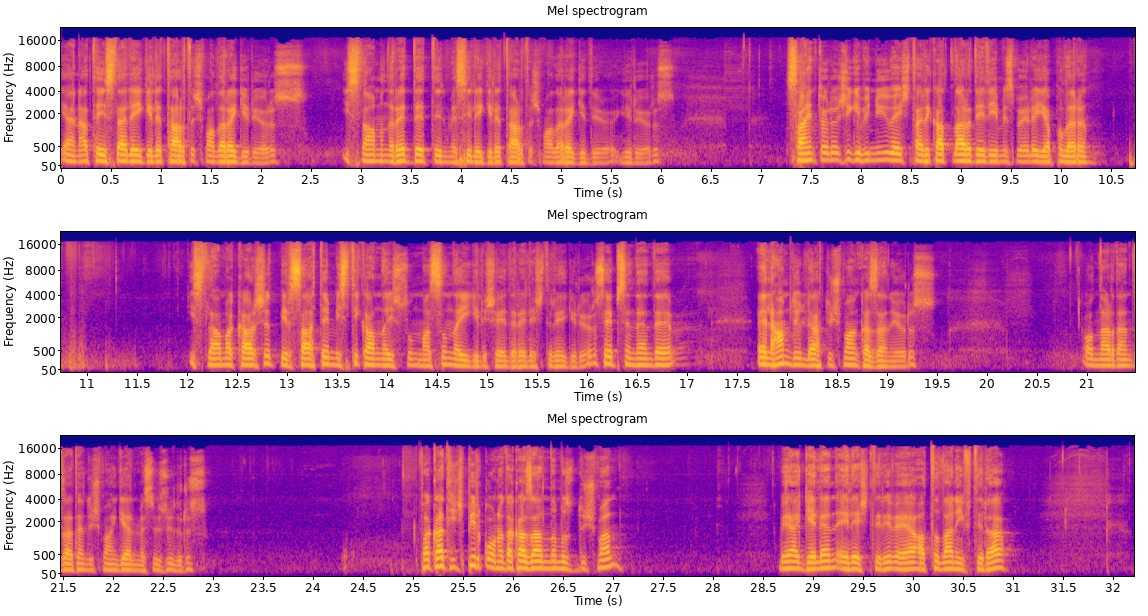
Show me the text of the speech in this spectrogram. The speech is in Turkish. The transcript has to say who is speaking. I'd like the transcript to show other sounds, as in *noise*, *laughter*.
Speaker 1: yani ateistlerle ilgili tartışmalara giriyoruz. İslam'ın reddedilmesiyle ilgili tartışmalara gidiyor, giriyoruz. Scientology gibi New Age tarikatlar dediğimiz böyle yapıların İslam'a karşıt bir sahte mistik anlayış sunmasıyla ilgili şeyler eleştiriye giriyoruz. Hepsinden de elhamdülillah düşman kazanıyoruz. Onlardan zaten düşman gelmesi üzülürüz. Fakat hiçbir konuda kazandığımız düşman veya gelen eleştiri veya atılan iftira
